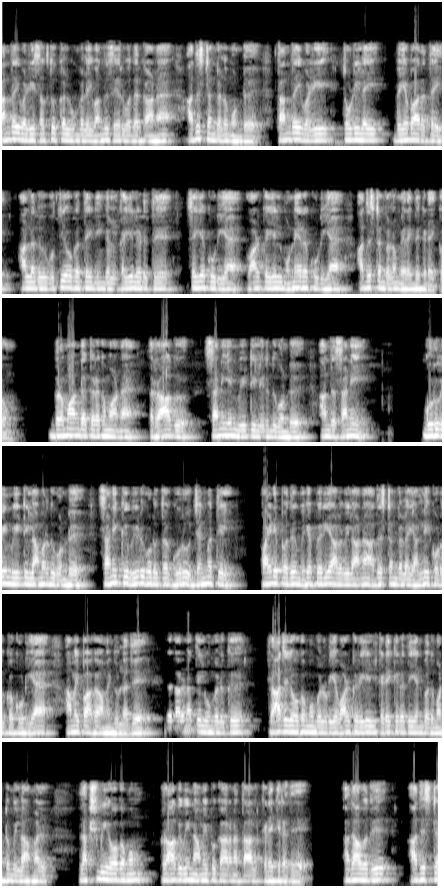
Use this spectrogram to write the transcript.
தந்தை வழி சத்துக்கள் உங்களை வந்து சேருவதற்கான அதிர்ஷ்டங்களும் உண்டு. தந்தை வழி தொழிலை வியாபாரத்தை அல்லது உத்தியோகத்தை நீங்கள் கையில் எடுத்து செய்யக்கூடிய வாழ்க்கையில் முன்னேறக்கூடிய அதிர்ஷ்டங்களும் நிறைந்து கிடைக்கும். பிரம்மாண்ட கிரகமான ராகு சனியின் வீட்டில் இருந்து கொண்டு அந்த சனி குருவின் வீட்டில் அமர்ந்து கொண்டு சனிக்கு வீடு கொடுத்த குரு ஜென்மத்தில் பயணிப்பது மிகப்பெரிய அளவிலான அதிர்ஷ்டங்களை அள்ளி கொடுக்கக்கூடிய அமைப்பாக அமைந்துள்ளது. இந்த தருணத்தில் உங்களுக்கு ராஜயோகம் உங்களுடைய வாழ்க்கையில் கிடைக்கிறது என்பது மட்டுமில்லாமல் லட்சுமி யோகமும் ராகுவின் அமைப்பு காரணத்தால் கிடைக்கிறது. அதாவது அதிர்ஷ்ட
